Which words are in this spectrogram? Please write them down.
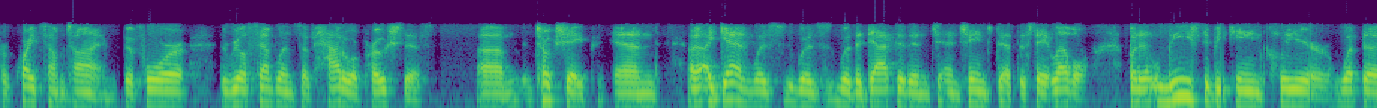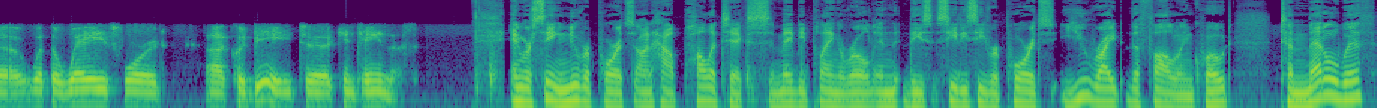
for quite some time before the real semblance of how to approach this um, took shape and uh, again was was was adapted and, and changed at the state level. But at least it became clear what the what the ways forward uh, could be to contain this. And we're seeing new reports on how politics may be playing a role in these CDC reports. You write the following quote: "To meddle with,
